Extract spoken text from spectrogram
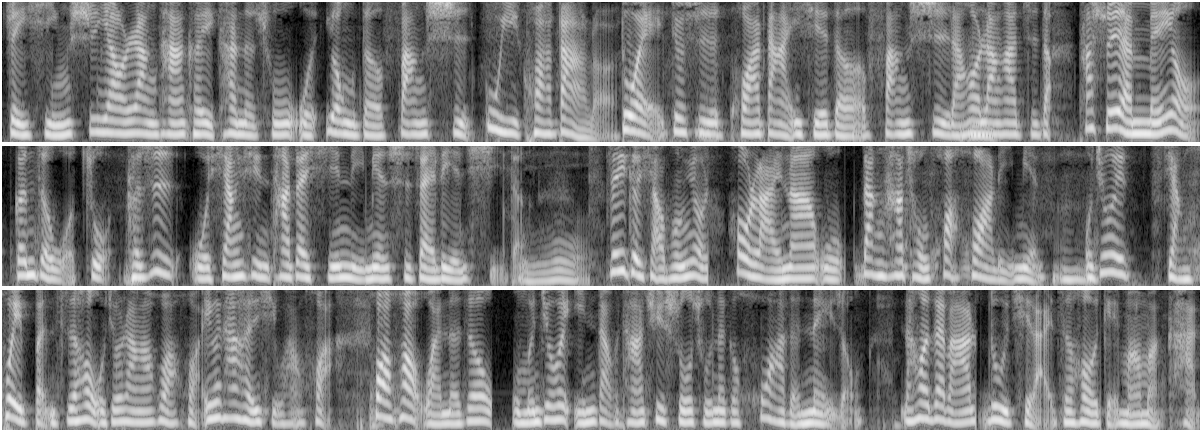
嘴型是要让他可以看得出我用的方式，故意夸大了。对，就是夸大一些的方式，然后让他知道，他虽然没有跟着我做，可是我相信他在心里面是在练习的。哦，这个小朋友。后来呢，我让他从画画里面，我就会讲绘本之后，我就让他画画，因为他很喜欢画。画画完了之后，我们就会引导他去说出那个话的内容，然后再把它录起来之后给妈妈看。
